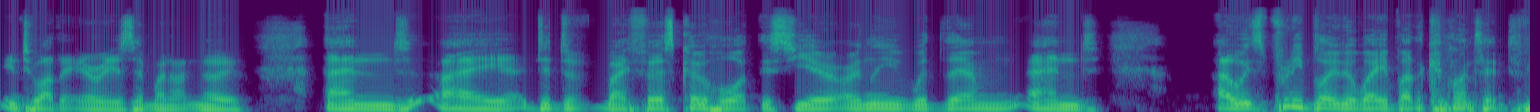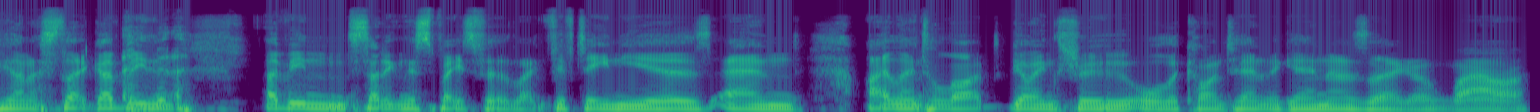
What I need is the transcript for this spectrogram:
into other areas they might not know. And I did my first cohort this year only with them, and I was pretty blown away by the content, to be honest. Like I've been, I've been studying this space for like 15 years, and I learned a lot going through all the content again. I was like, oh wow,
